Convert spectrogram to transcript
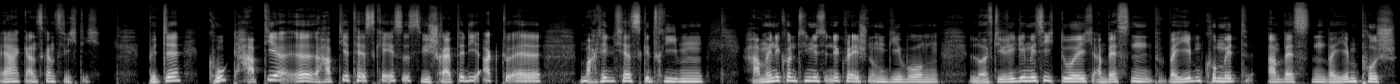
Ja, ganz, ganz wichtig. Bitte guckt, habt ihr, äh, habt ihr Testcases? Wie schreibt ihr die aktuell? Macht ihr die Tests getrieben? Haben wir eine Continuous Integration Umgebung? Läuft die regelmäßig durch? Am besten bei jedem Commit, am besten bei jedem Push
